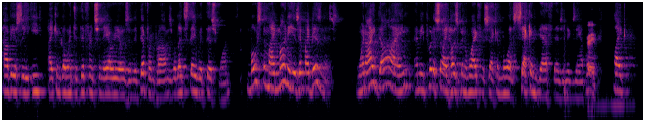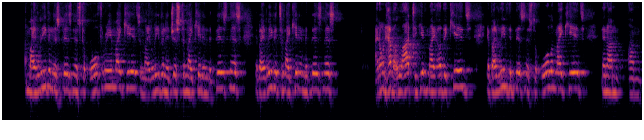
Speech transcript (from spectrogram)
obviously, each, I can go into different scenarios and the different problems, but let's stay with this one. Most of my money is in my business. When I die, I mean, put aside husband and wife for a second, more second death as an example. Right. Like Am I leaving this business to all three of my kids? Am I leaving it just to my kid in the business? If I leave it to my kid in the business, I don't have a lot to give my other kids. If I leave the business to all of my kids, then I'm I'm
